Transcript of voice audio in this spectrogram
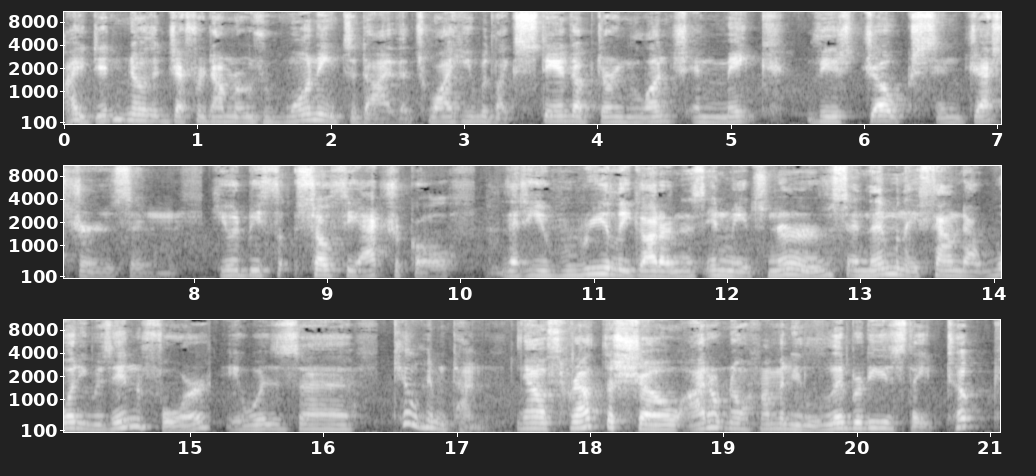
I didn't know that Jeffrey Dahmer was wanting to die. That's why he would like stand up during lunch and make these jokes and gestures and he would be th- so theatrical that he really got on his inmates' nerves. And then when they found out what he was in for, it was uh, kill him time. Now, throughout the show, I don't know how many liberties they took,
